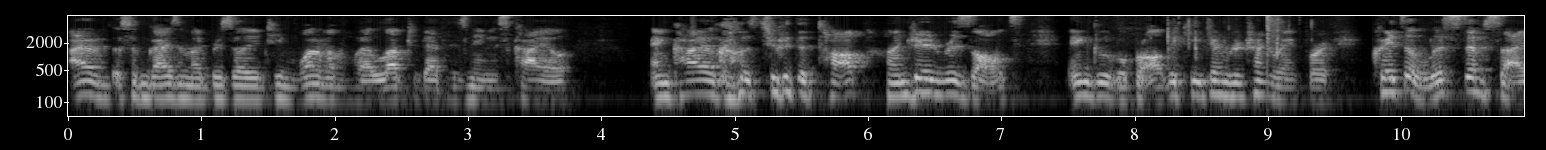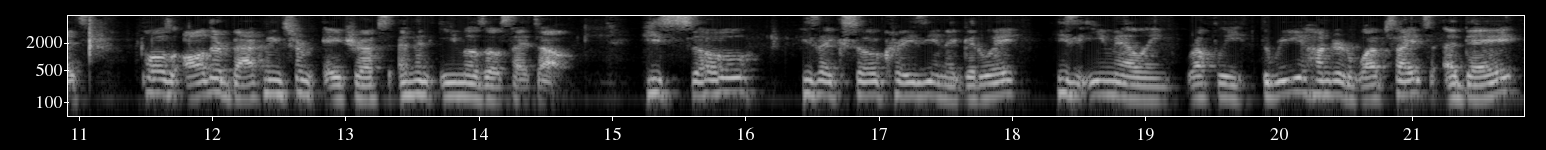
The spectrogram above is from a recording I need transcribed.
I have some guys in my Brazilian team. One of them who I love to death. His name is Kyle, and Kyle goes through the top hundred results in Google for all the key terms we're trying to rank for. Creates a list of sites, pulls all their backlinks from Ahrefs, and then emails those sites out. He's so he's like so crazy in a good way. He's emailing roughly 300 websites a day,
